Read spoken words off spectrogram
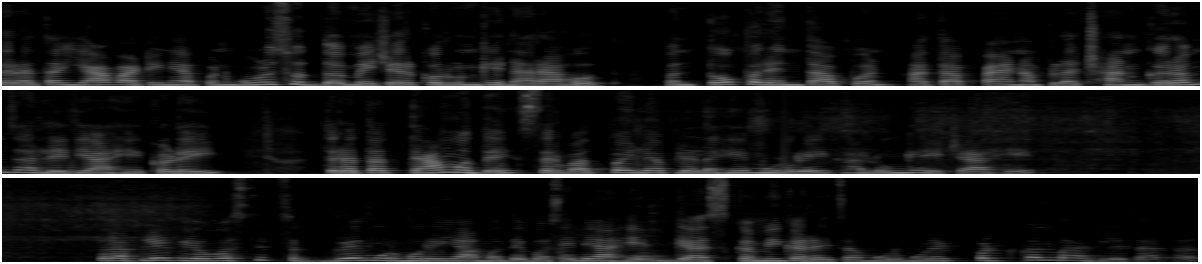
तर आता या वाटीने आपण गूळसुद्धा मेजर करून घेणार आहोत. पण तोपर्यंत आपण आता पॅन आपला छान गरम झालेली आहे कढई. तर आता त्यामध्ये सर्वात पहिले आपल्याला हे मुरमुरे घालून घ्यायचे आहे. तर आपले व्यवस्थित सगळे मुरमुरे यामध्ये बसलेले आहेत. गॅस कमी करायचा मुरमुरे पटकन भाजले जातात.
